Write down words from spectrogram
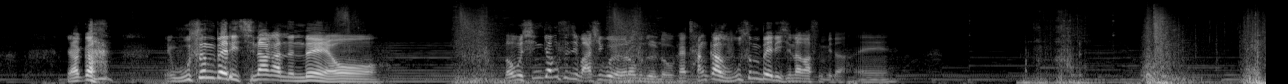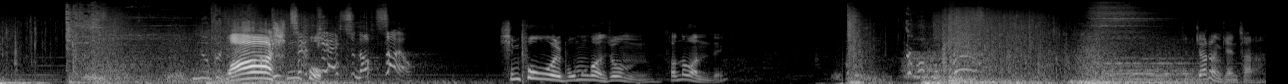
약간 웃음벨이 지나갔는데 어. 너무 신경 쓰지 마시고요 여러분들도. 그냥 잠깐 웃음벨이 지나갔습니다. 예. 누구도 와 빛을 심포. 피할 순 없어요. 심포를 뽑은 건 좀 선 넘었는데? 집결은 괜찮아.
